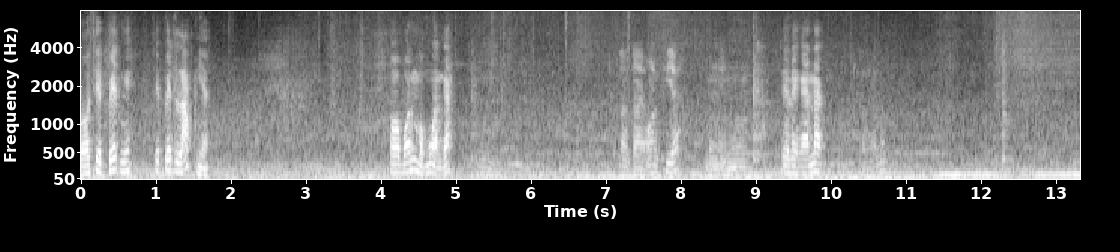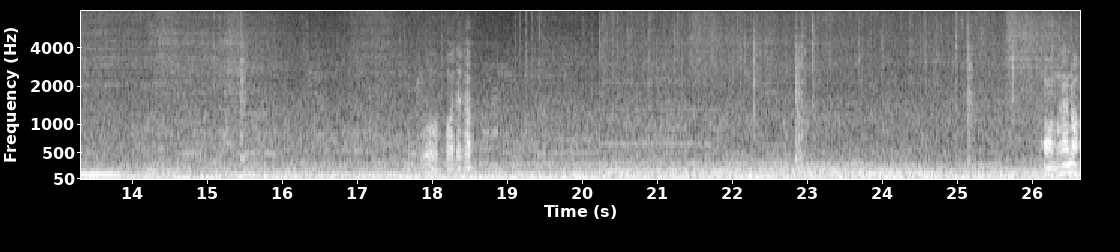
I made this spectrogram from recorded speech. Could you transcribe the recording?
รอเชฟเป็ดไงเชฟเป็ดรับเนี่ย พอบอลบอกม่วนกะอืมร่างกายอ่อนเพลียตรงนี้ใช้แรงงานหนักทำงั้นเนาะโอ้พอเถอะครับ อมขนาดเนาะ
